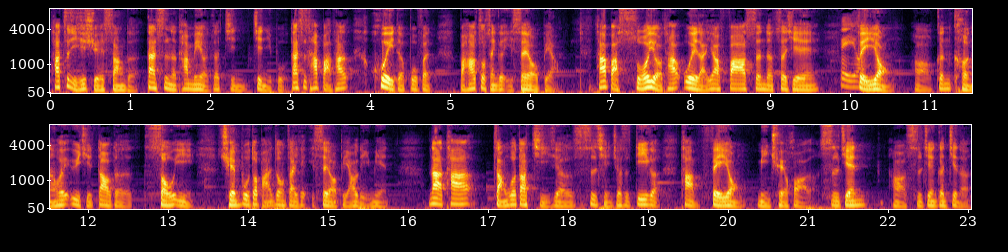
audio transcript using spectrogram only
他自己是学商的，但是呢，他没有再进进一步，但是他把他会的部分，把它做成一个 Excel 表，他把所有他未来要发生的这些费用费用啊，跟可能会预期到的收益，全部都把它用在一个 Excel 表里面，那他。掌握到几个事情，就是第一个，它费用明确化了，时间啊，时间跟金额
